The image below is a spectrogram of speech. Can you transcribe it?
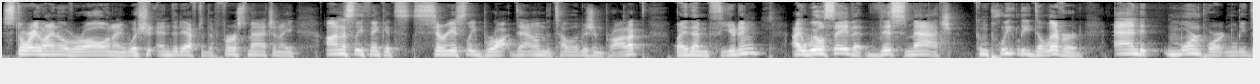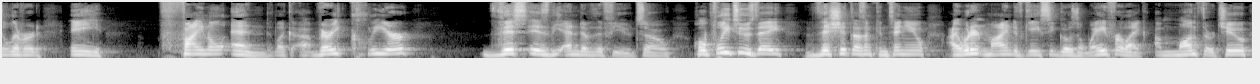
storyline overall, and I wish it ended after the first match, and I honestly think it's seriously brought down the television product by them feuding, I will say that this match completely delivered, and more importantly, delivered a final end, like a very clear, this is the end of the feud. So hopefully Tuesday, this shit doesn't continue. I wouldn't mind if Gacy goes away for like a month or two,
